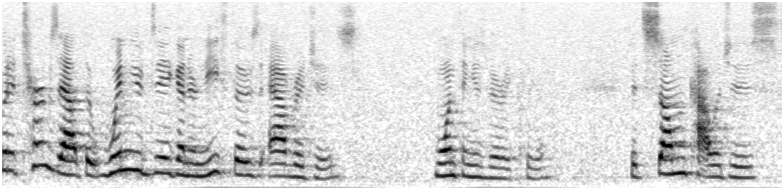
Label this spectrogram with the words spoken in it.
But it turns out that when you dig underneath those averages, one thing is very clear that some colleges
